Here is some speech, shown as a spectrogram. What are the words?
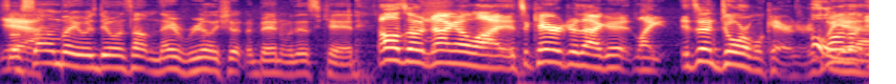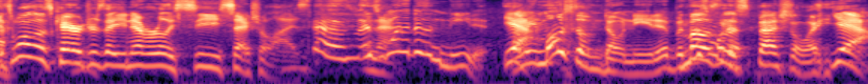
So Yeah. somebody was doing something they really shouldn't have been with this kid. Also, not gonna lie, it's a character that I get like. It's an adorable character. It's, Oh, one, of yeah. the, it's one of those characters that you never really see sexualized. Yeah, it's, it's that. one that doesn't need it. Yeah. I mean, most of them don't need it, but Most this one the- especially. Yeah,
